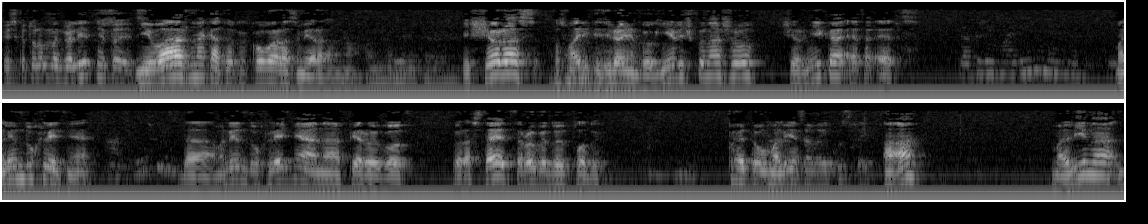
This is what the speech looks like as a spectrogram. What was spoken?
То есть, которое многолетнее, эц. Неважно, какого, какого размера оно. Еще раз посмотрите зелененькую книжечку нашу. Черника это эц. Малина, двухлетняя. А, двухлетняя. Да, малина двухлетняя, она первый год вырастает, второй год дает плоды. Поэтому малина... Целые кусты. А, -а. Малина,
